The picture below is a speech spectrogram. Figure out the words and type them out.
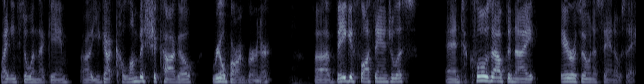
Lightning still won that game. Uh, you got Columbus, Chicago, real barn burner. Uh, Vegas, Los Angeles, and to close out the night, Arizona, San Jose.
